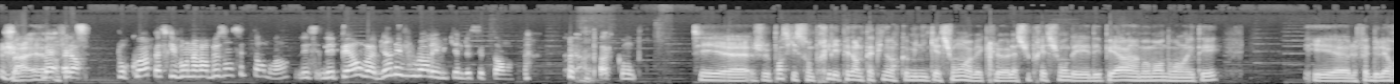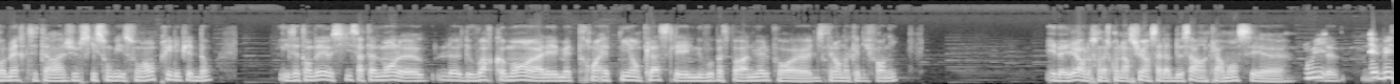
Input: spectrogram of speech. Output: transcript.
Je- Bah, euh, bah, en fait, alors, pourquoi? Parce qu'ils vont en avoir besoin en septembre. hein. Les, les PA, on va bien les vouloir les week-ends de septembre. Par contre. C'est, euh, je pense qu'ils se sont pris les pieds dans le tapis dans leur communication avec le- la suppression des, des PA à un moment pendant l'été et euh, le fait de les remettre, etc. Je pense qu'ils sont, ils sont vraiment pris les pieds dedans. Ils attendaient aussi certainement le, le- de voir comment allaient mettre, en- être mis en place les, nouveaux passeports annuels pour euh, Disneyland en Californie. Et d'ailleurs, le sondage qu'on a reçu hein, s'adapte de ça. hein, clairement, c'est euh, Oui. le- Et ben,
